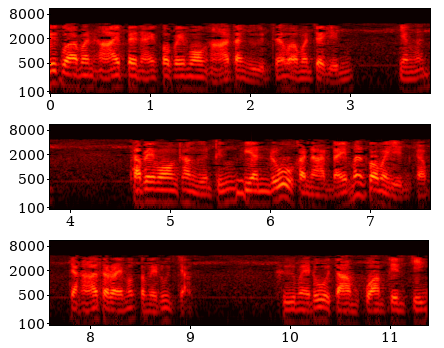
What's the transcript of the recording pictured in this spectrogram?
นึกว่ามันหายไปไหนก็ไปมองหาทางอื่นแต่ว่ามันจะเห็นอย่างนั้น ถ้าไปมองทางอื่นถึงเรียนรู้ขนาดไหนมันก็ไม่เห็นครับ จะหาอะไรมันก็ไม่รู้จัก คือไม่รู้ตามความเป็นจริง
